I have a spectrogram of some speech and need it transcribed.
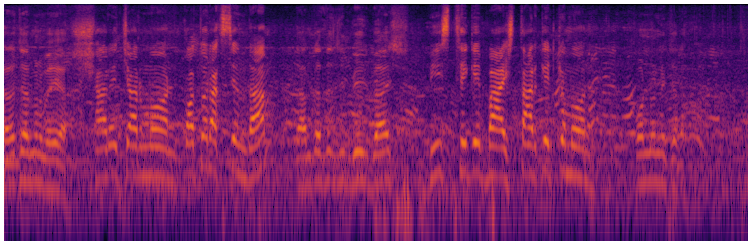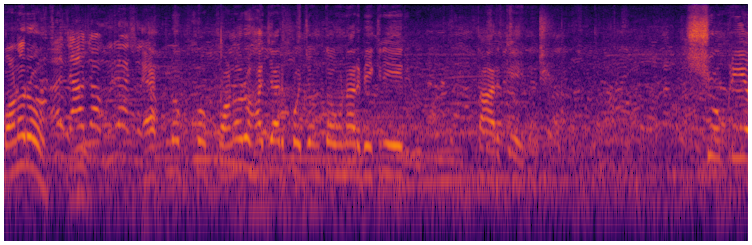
সাড়ে চার মন ভাইয়া। সাড়ে চার মন। কত রাখছেন দাম? দামটা তো বিশ বাইশ। বিশ থেকে বাইশ। টার্গেট কেমন? পনেরো নিচে পনেরো? এক লক্ষ পনেরো হাজার পর্যন্ত ওনার বিক্রির টার্গেট। সুপ্রিয়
